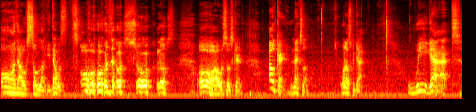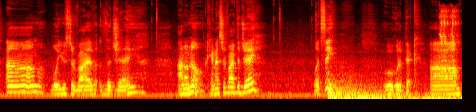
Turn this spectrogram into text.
Oh, that was so lucky. That was. Oh, that was so close. Oh, I was so scared. Okay, next level. What else we got? We got. Um. Will you survive the J? I don't know. Can I survive the J? Let's see. Ooh, who to pick? Um.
